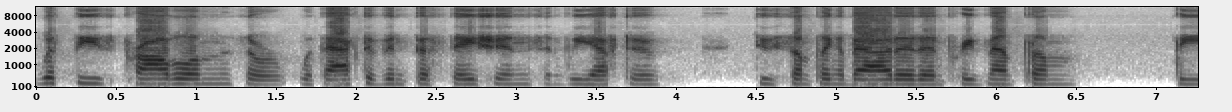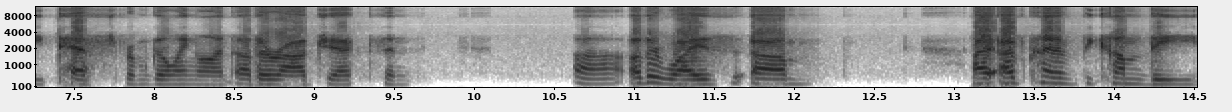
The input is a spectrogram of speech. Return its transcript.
with these problems or with active infestations, and we have to do something about it and prevent them, the pests from going on other objects. And uh, otherwise, um, I, I've kind of become the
